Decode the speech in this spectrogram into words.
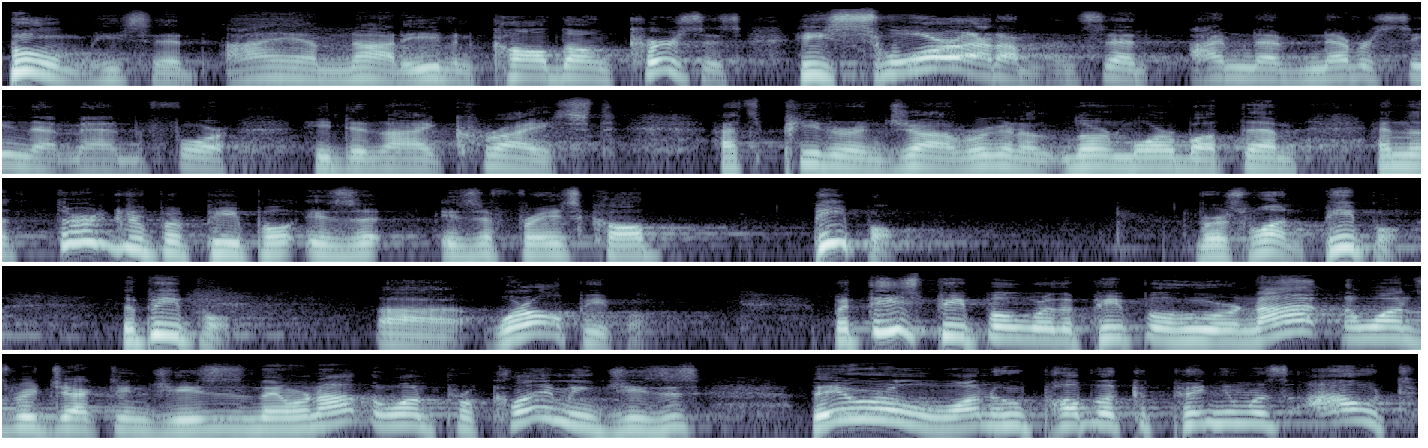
boom, he said, I am not. He even called down curses. He swore at them and said, I've never seen that man before. He denied Christ. That's Peter and John. We're going to learn more about them. And the third group of people is a, is a phrase called people. Verse 1 people. The people. Uh, we're all people. But these people were the people who were not the ones rejecting Jesus, and they were not the one proclaiming Jesus. They were the one who public opinion was out.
